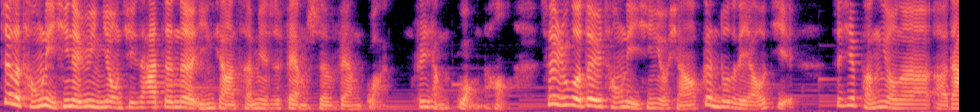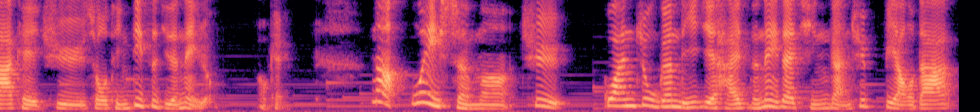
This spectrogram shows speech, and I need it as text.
这个同理心的运用，其实它真的影响的层面是非常深、非常广、非常广的哈。所以，如果对于同理心有想要更多的了解，这些朋友呢，呃，大家可以去收听第四集的内容。OK，那为什么去关注跟理解孩子的内在情感，去表达、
